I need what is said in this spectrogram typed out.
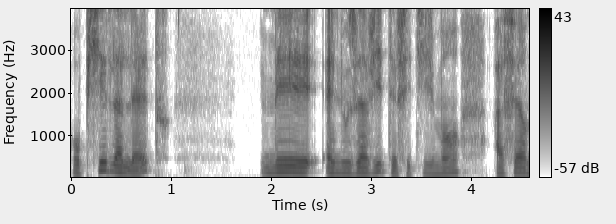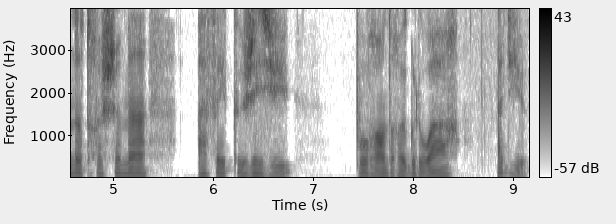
au pied de la lettre, mais elle nous invite effectivement à faire notre chemin avec Jésus pour rendre gloire à Dieu.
